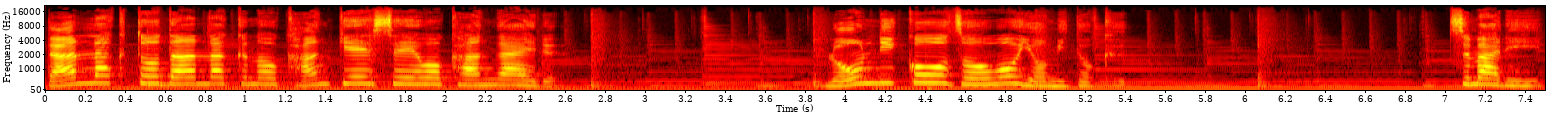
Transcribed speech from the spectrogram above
段落と段落の関係性を考える。論理構造を読み解く。つまり、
